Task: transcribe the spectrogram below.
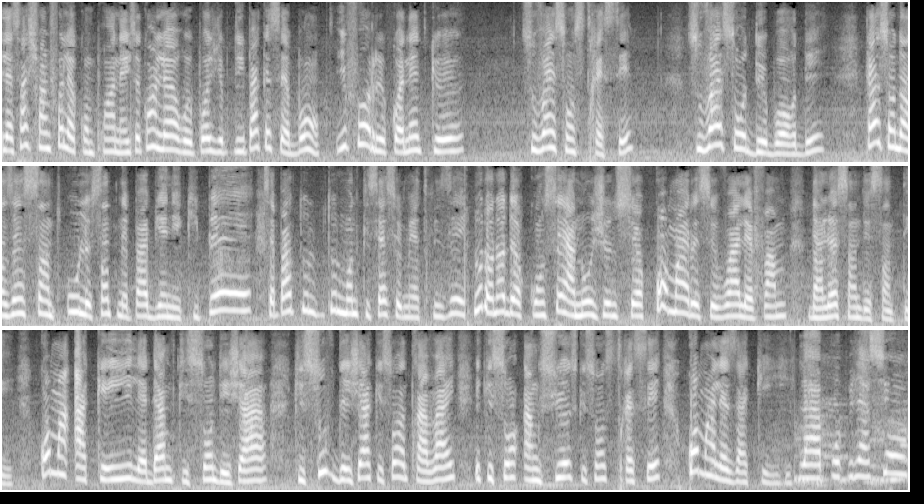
Les sages-femmes, il faut les comprendre. Ce qu'on leur repose, je ne dis pas que c'est bon. Il faut reconnaître que souvent, elles sont stressées, souvent, elles sont débordées, quand ils sont dans un centre où le centre n'est pas bien équipé, ce n'est pas tout, le monde qui sait se maîtriser. Nous donnons des conseils à nos jeunes sœurs comment recevoir les femmes dans leur centre de santé, comment accueillir les dames qui sont déjà, qui souffrent déjà, qui sont en travail et qui sont anxieuses, qui sont stressées, comment les accueillir? La population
